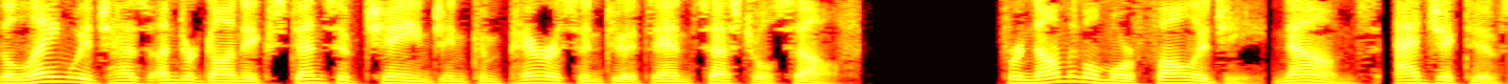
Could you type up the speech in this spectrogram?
The language has undergone extensive change in comparison to its ancestral self. For nominal morphology nouns, adjectives,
